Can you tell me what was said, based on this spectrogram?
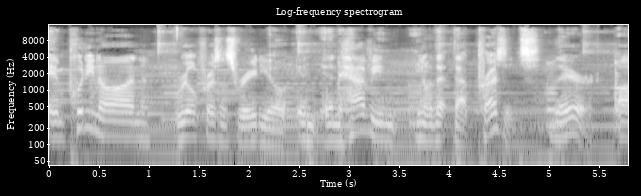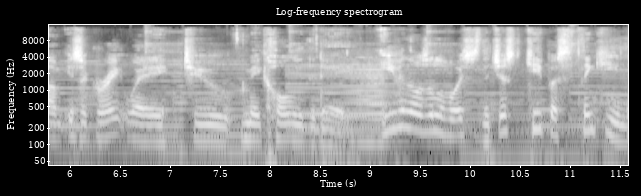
and putting on Real Presence Radio and, and having you know that that presence there um, is a great way to make holy the day. Even those little voices that just keep us thinking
